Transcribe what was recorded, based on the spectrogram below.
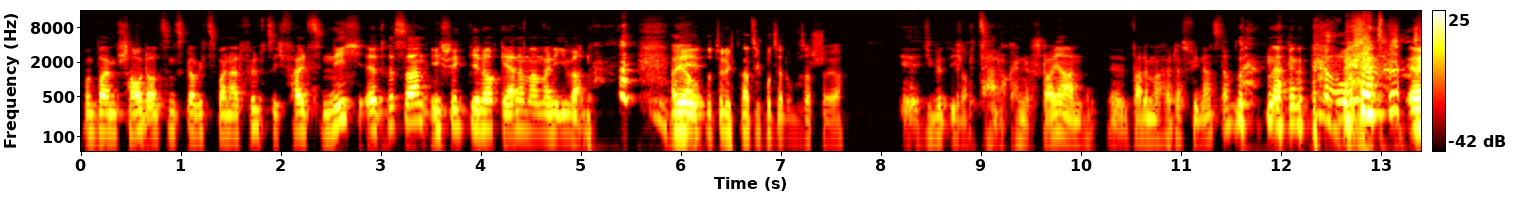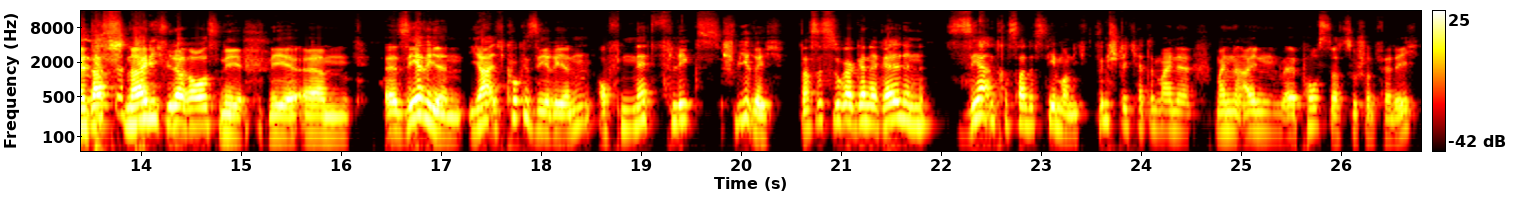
und beim Shoutout sind es, glaube ich, 250. Falls nicht, äh, Tristan, ich schicke dir noch gerne mal meine IBAN. Ah ja, nee. natürlich 20% Umsatzsteuer. Die wird, ich genau. bezahle doch keine Steuern. Äh, warte mal, hört das Finanzamt? Nein. Oh, äh, das schneide ich wieder raus. Nee, nee, ähm, äh, Serien. Ja, ich gucke Serien auf Netflix. Schwierig. Das ist sogar generell ein sehr interessantes Thema und ich wünschte, ich hätte meine, meinen einen äh, Post dazu schon fertig.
